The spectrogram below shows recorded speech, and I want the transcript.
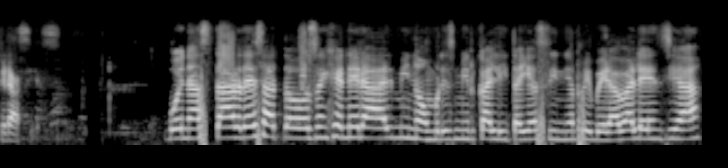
Gracias. Buenas tardes a todos en general. Mi nombre es Mircalita Yacine Rivera Valencia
